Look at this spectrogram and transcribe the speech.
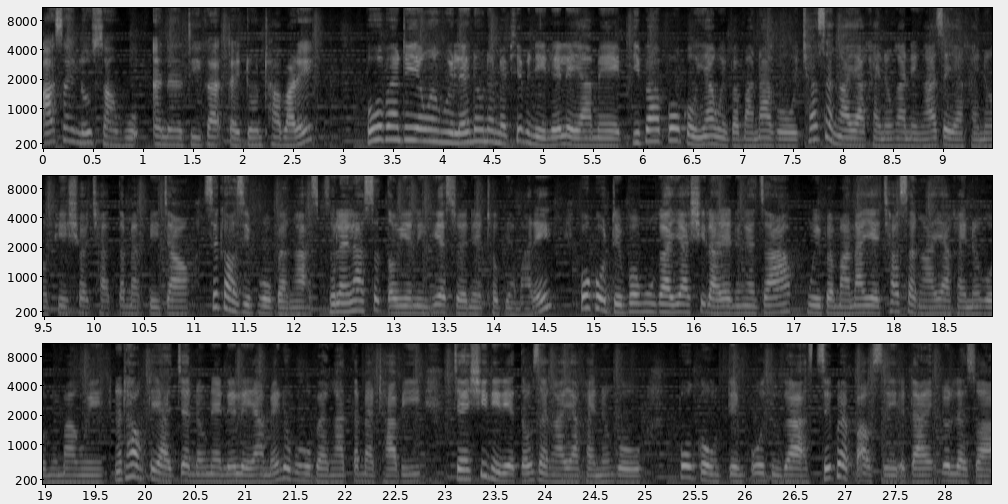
အားစိုက်လှုပ်ဆောင်ဖို့ NLD ကတိုက်တွန်းထားပါတယ်။ ဘိုးဘန်တရားဝင်ငွေလဲနှုန်းနဲ့မဖြစ်မနေလဲလှယ်ရမယ်ပြပပို့ကုန်ရဝင်ပမာဏကို65ရာခိုင်နှုန်းကနေ90ရာခိုင်နှုန်းအဖြစ်လျှော့ချသတ်မှတ်ပေးကြောင်းစစ်ကောင်စီဖို့ဘန်ကဇူလိုင်လ23ရက်နေ့ရက်စွဲနဲ့ထုတ်ပြန်ပါတယ်။ပို့ကုန်တင်ပို့မှုကရရှိလာတဲ့နိုင်ငံသားငွေပမာဏရဲ့65ရာခိုင်နှုန်းကိုမြန်မာငွေ2100ကျပ်နှုန်းနဲ့လဲလှယ်ရမယ်လို့ဘိုးဘန်ကသတ်မှတ်ထားပြီးကျန်ရှိနေတဲ့35ရာခိုင်နှုန်းကိုပို့ကုန်တင်ပို့သူကဈေးကွက်ပေါက်စေးအတိုင်းလွတ်လပ်စွာ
